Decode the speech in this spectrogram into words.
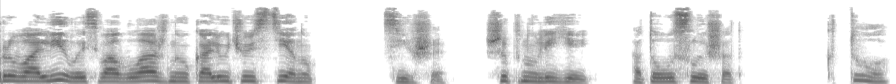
провалилась во влажную колючую стену. «Тише!» — шепнули ей, а то услышат. «Кто?»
